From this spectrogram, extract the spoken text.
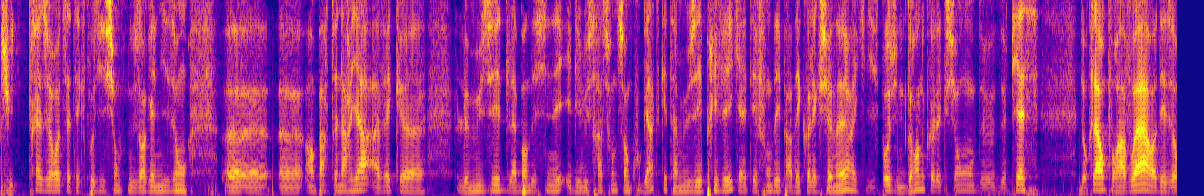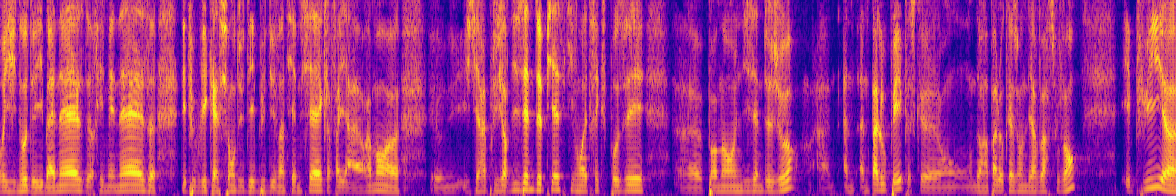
Je suis très heureux de cette exposition que nous organisons euh, en partenariat avec le musée de la bande dessinée et d'illustration de Sant Cugat, qui est un musée privé qui a été fondé par des collectionneurs et qui dispose d'une grande collection de pièces donc là, on pourra voir des originaux de Ibanez, de Jiménez, des publications du début du XXe siècle. Enfin, il y a vraiment, euh, euh, je dirais, plusieurs dizaines de pièces qui vont être exposées euh, pendant une dizaine de jours, à, ne pas louper, parce qu'on n'aura pas l'occasion de les revoir souvent. Et puis, euh,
